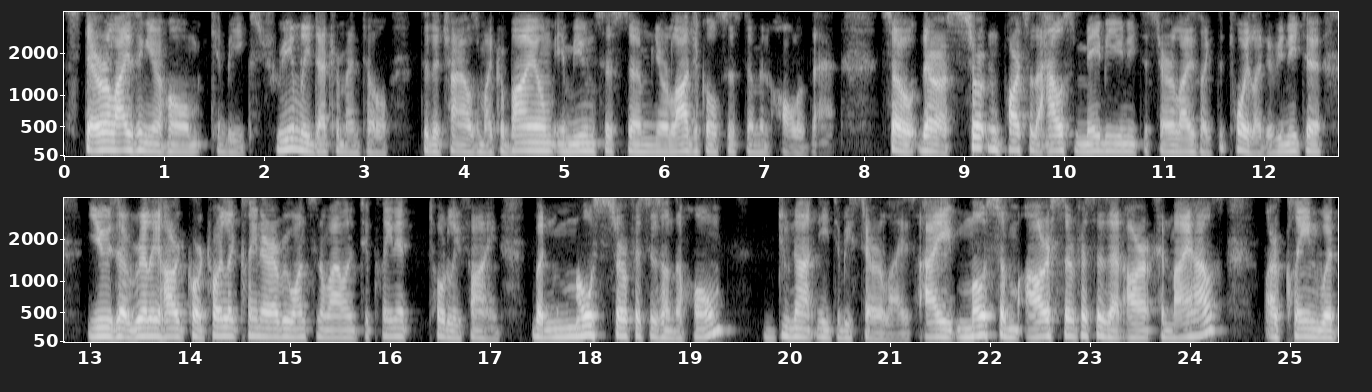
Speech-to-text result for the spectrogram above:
Sterilizing your home can be extremely detrimental to the child's microbiome, immune system, neurological system, and all of that. So there are certain parts of the house maybe you need to sterilize, like the toilet. If you need to use a really hardcore toilet cleaner every once in a while to clean it, totally fine. But most surfaces on the home do not need to be sterilized. I most of our surfaces at our at my house are cleaned with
